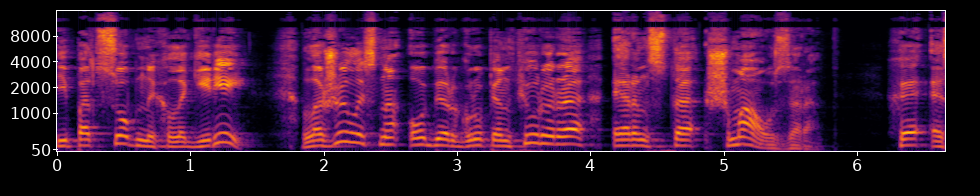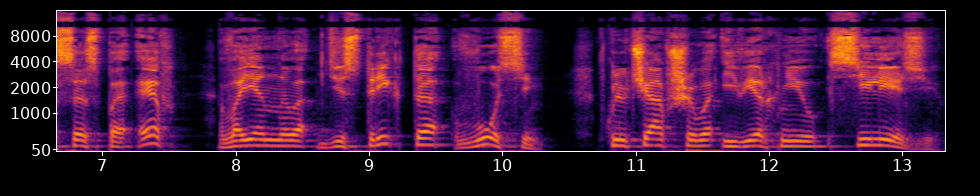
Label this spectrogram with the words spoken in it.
и подсобных лагерей ложилась на обергруппенфюрера Эрнста Шмаузера, ХССПФ военного дистрикта 8, включавшего и Верхнюю Силезию.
